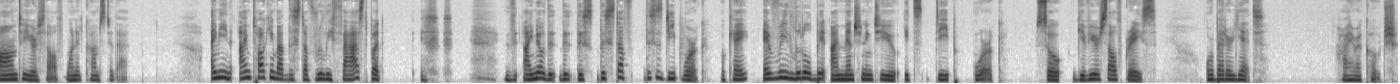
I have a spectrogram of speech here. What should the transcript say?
on to yourself when it comes to that. I mean, I'm talking about this stuff really fast, but I know that this this stuff this is deep work, okay? Every little bit I'm mentioning to you, it's deep work. So give yourself grace or better yet, hire a coach.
